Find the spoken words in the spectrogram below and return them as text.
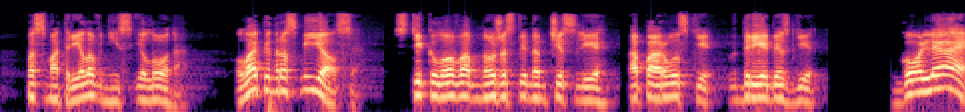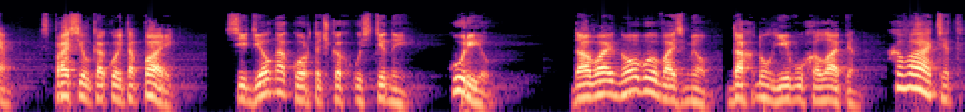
— посмотрела вниз Илона. Лапин рассмеялся. «Стекло во множественном числе, а по-русски — в дребезги». «Гуляем?» — спросил какой-то парень. Сидел на корточках у стены. Курил. «Давай новую возьмем», — дохнул ей в ухо Лапин. «Хватит!»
